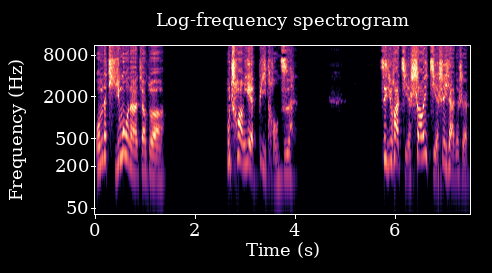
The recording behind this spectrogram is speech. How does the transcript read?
我们的题目呢叫做“不创业必投资”。这句话解稍微解释一下，就是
